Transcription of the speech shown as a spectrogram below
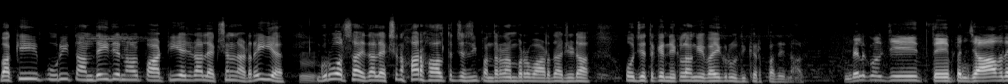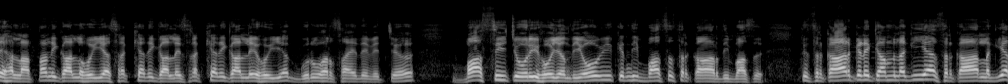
ਬਾਕੀ ਪੂਰੀ ਤਨਦੇਹੀ ਦੇ ਨਾਲ ਪਾਰਟੀ ਹੈ ਜਿਹੜਾ ਇਲੈਕਸ਼ਨ ਲੜ ਰਹੀ ਹੈ। ਗੁਰੂ ਹਰ ਸਾਹਿਬ ਦਾ ਇਲੈਕਸ਼ਨ ਹਰ ਹਾਲਤ 'ਚ ਅਸੀਂ 15 ਨੰਬਰ ਵਾਰਡ ਦਾ ਜਿਹੜਾ ਉਹ ਜਿੱਤ ਕੇ ਨਿਕਲਾਂਗੇ ਵਾਹਿਗੁਰੂ ਦੀ ਕਿਰਪਾ ਦੇ ਨਾਲ ਬਿਲਕੁਲ ਜੀ, ਤੇ ਪੰਜਾਬ ਦੇ ਹਾਲਾਤਾਂ ਦੀ ਗੱਲ ਹੋਈ ਆ, ਸੁਰੱਖਿਆ ਦੀ ਗੱਲ ਹੈ, ਸੁਰੱਖਿਆ ਦੀ ਗੱਲ ਇਹ ਹੋਈ ਆ, ਗੁਰੂ ਹਰਸਾਏ ਦੇ ਵਿੱਚ ਬੱਸ ਹੀ ਚੋਰੀ ਹੋ ਜਾਂਦੀ ਉਹ ਵੀ ਕਹਿੰਦੀ ਬੱਸ ਸਰਕਾਰ ਦੀ ਬੱਸ। ਤੇ ਸਰਕਾਰ ਕਿਹੜੇ ਕੰਮ ਲੱਗੀ ਆ? ਸਰਕਾਰ ਲੱਗੀ ਆ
